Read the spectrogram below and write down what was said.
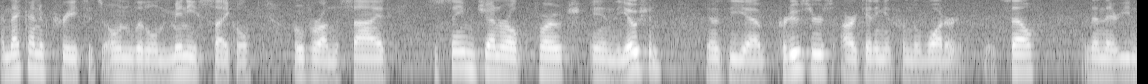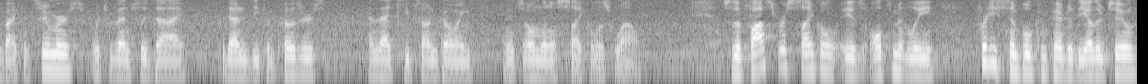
and that kind of creates its own little mini cycle over on the side. It's the same general approach in the ocean. You know, the uh, producers are getting it from the water itself, then they're eaten by consumers, which eventually die, go down to decomposers, and that keeps on going in its own little cycle as well. So the phosphorus cycle is ultimately pretty simple compared to the other two.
